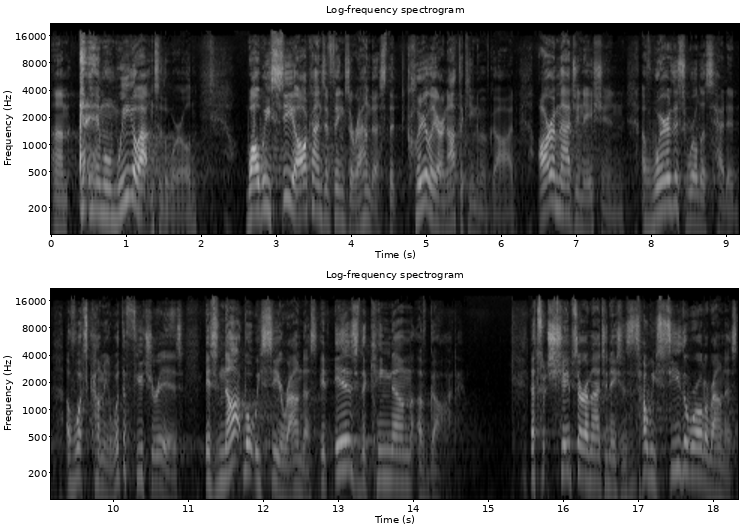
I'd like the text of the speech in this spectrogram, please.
Um, and when we go out into the world, while we see all kinds of things around us that clearly are not the kingdom of God, our imagination of where this world is headed, of what's coming, of what the future is, is not what we see around us. It is the kingdom of God. That's what shapes our imaginations. That's how we see the world around us.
